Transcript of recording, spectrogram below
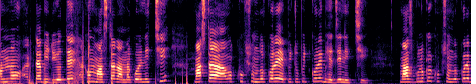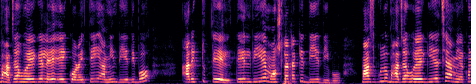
অন্য একটা ভিডিওতে এখন মাছটা রান্না করে নিচ্ছি। মাছটা খুব সুন্দর করে এপিটুপিট করে ভেজে নিচ্ছি। মাছগুলোকে খুব সুন্দর করে ভাজা হয়ে গেলে এই কড়াইতেই আমি দিয়ে দিব আর একটু তেল। তেল দিয়ে মশলাটাকে দিয়ে দিব। মাছগুলো ভাজা হয়ে গিয়েছে, আমি এখন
